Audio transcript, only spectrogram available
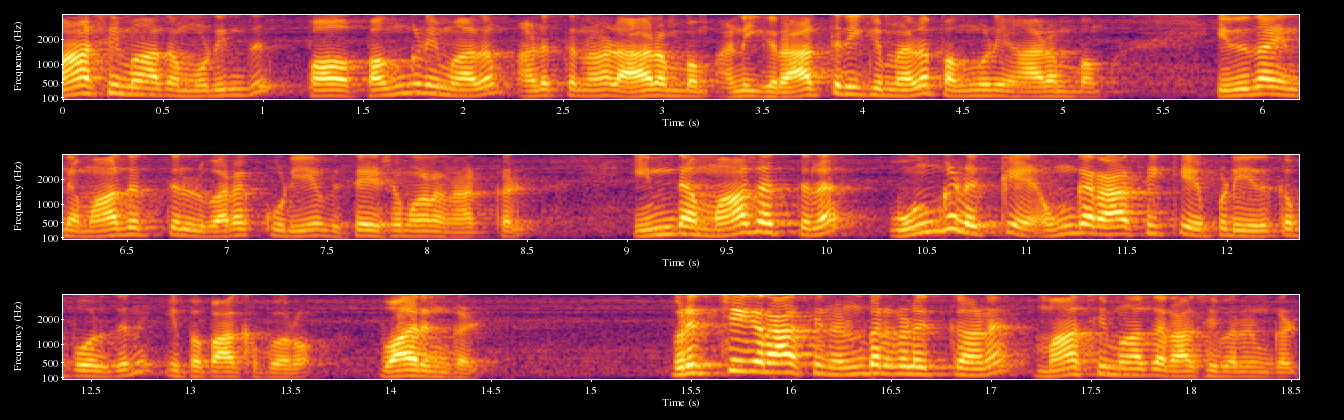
மாசி மாதம் முடிந்து ப பங்குனி மாதம் அடுத்த நாள் ஆரம்பம். அன்னைக்கு ராத்திரிக்கு மேலே பங்குனி ஆரம்பம். இதுதான் இந்த மாதத்தில் வரக்கூடிய விசேஷமான நாட்கள். இந்த மாதத்தில் உங்களுக்கு உங்கள் ராசிக்கு எப்படி இருக்க போகிறதுன்னு இப்போ பார்க்க போகிறோம் வாருங்கள். விருச்சிக ராசி நண்பர்களுக்கான மாசி மாத ராசி பலன்கள்.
